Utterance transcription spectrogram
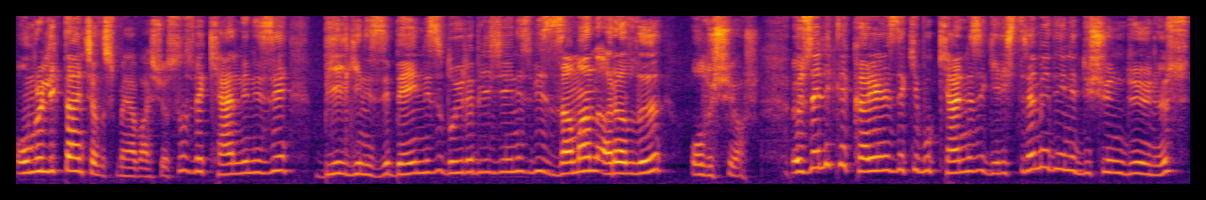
omurilikten çalışmaya başlıyorsunuz ve kendinizi, bilginizi, beyninizi doyurabileceğiniz bir zaman aralığı oluşuyor. Özellikle kariyerinizdeki bu kendinizi geliştiremediğini düşündüğünüz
